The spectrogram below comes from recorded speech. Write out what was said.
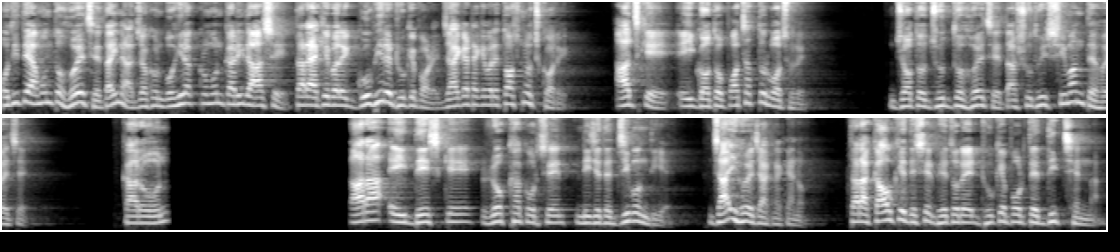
অতীতে এমন তো হয়েছে, তাই না? যখন বহিরাক্রমণকারীরা আসে, তারা একেবারে গভীরে ঢুকে পড়ে জায়গাটা একেবারে তছনছ করে। আজকে এই গত পঁচাত্তর বছরে যত যুদ্ধ হয়েছে, তা শুধুই সীমান্তে হয়েছে। কারণ তারা এই দেশকে রক্ষা করছেন নিজেদের জীবন দিয়ে। যাই হয়ে যাক না কেন, তারা কাউকে দেশের ভেতরে ঢুকে পড়তে দিচ্ছেন না।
